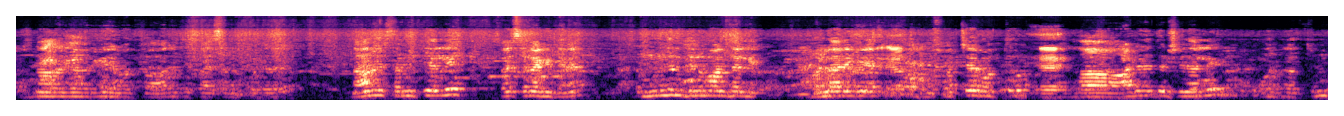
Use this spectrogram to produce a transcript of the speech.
ಕೃಷ್ಣಾವರಿಗೆ ಅವರಿಗೆ ಇವತ್ತು ಆರೋಗ್ಯ ಸಹಾಯವನ್ನು ಕೊಟ್ಟಿದ್ದಾರೆ. ನಾನು ಈ ಸಮಿತಿಯಲ್ಲಿ ಸದಸ್ಯನಾಗಿದ್ದೇನೆ ಮುಂದಿನ ದಿನಮಾನದಲ್ಲಿ ಬಳ್ಳಾರಿಗೆ ಸ್ವಚ್ಛ ಮತ್ತು ಆ, ಆಡಳಿತ ವಿಷಯದಲ್ಲಿ ಒಂದು ತುಂಬ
